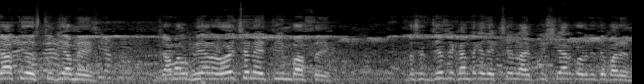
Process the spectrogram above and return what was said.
জাতীয় স্টেডিয়ামে। জামাল ভুইয়ারা রয়েছেন এই টিম বাসে। দর্শক, যে যেখান থেকে দেখছেন, লাইভটি শেয়ার করে দিতে পারেন।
